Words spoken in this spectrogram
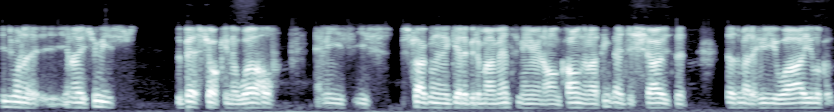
he's one of you know Huey's the best jockey in the world, and he's he's struggling to get a bit of momentum here in Hong Kong. And I think that just shows that it doesn't matter who you are. You look at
